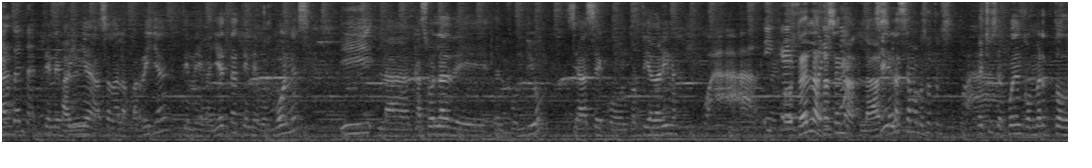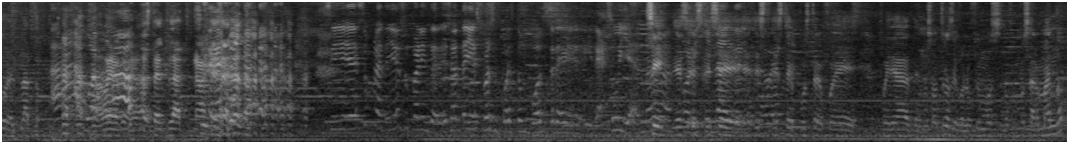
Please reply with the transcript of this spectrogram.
tiene? Cuéntanos. Tiene piña asada a la parrilla, tiene galleta, tiene bombones y la cazuela de, del fondue se hace con tortilla de harina. Wow. ¿Y qué? ¿Ustedes las hacen? a- la Sí, hacen? la hacemos nosotros. Wow. De hecho, se pueden comer todo del plato. Ah, wow. Ah, bueno, hasta el plato. No. Sí, súper interesante y es por supuesto un postre idea suya, ¿no? Sí, es- es- ese, es- este postre fue, fue idea de nosotros, digo, lo fuimos, lo fuimos armando,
